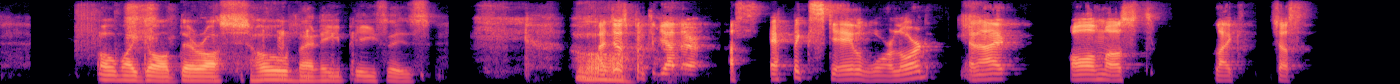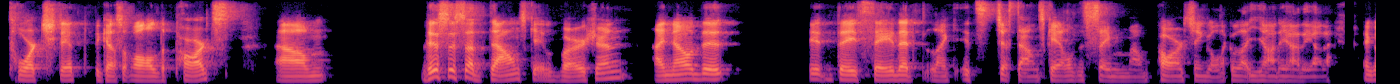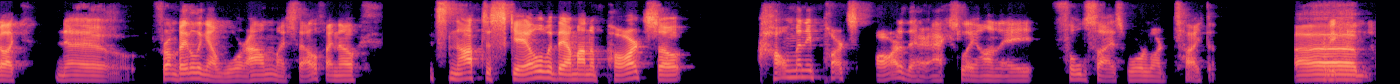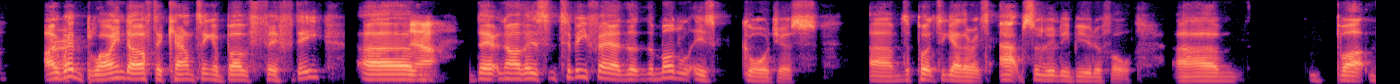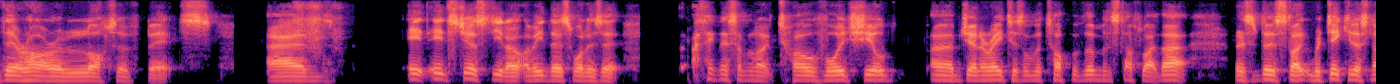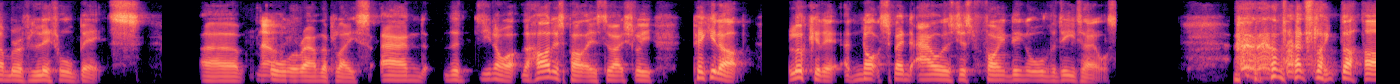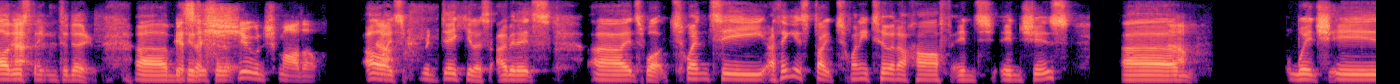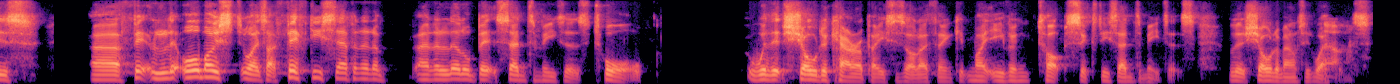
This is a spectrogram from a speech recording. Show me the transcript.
Oh my god, there are so many pieces. I just put together a epic scale warlord, and I almost like just torched it because of all the parts. Um, this is a downscale version. I know that it, they say that like it's just downscale, the same amount of parts, and go like, like yada yada yada, and go like, no. From building a warhound myself, I know it's not to scale with the amount of parts. So, how many parts are there actually on a full size warlord titan? Um, I went blind after counting above fifty. Um, yeah. There, no, there's to be fair, the, the model is gorgeous um, to put together. It's absolutely beautiful. Um, but there are a lot of bits. And it, it's just, you know, I mean, there's what is it? I think there's something like 12 void shield uh, generators on the top of them and stuff like that. There's there's like ridiculous number of little bits uh, No. all around the place. And the you know what the hardest part is to actually pick it up, look at it, and not spend hours just finding all the details. That's like the hardest Yeah. thing to do It's because a it's a, huge model. oh, yeah. it's ridiculous. I mean, it's uh, it's what twenty? I think it's like 22 and a half inch, inches, um, Yeah. which is uh, li- almost well, it's like 57 and a and a little bit centimeters tall with its shoulder carapaces on. I think it might even top 60 centimeters with its shoulder mounted weapons.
